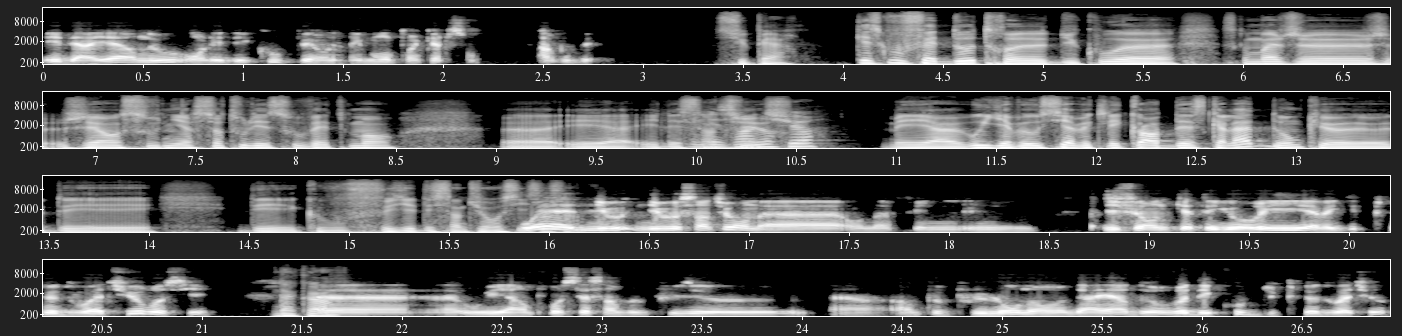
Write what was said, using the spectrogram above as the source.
et derrière nous on les découpe et on les monte en caleçon à Roubaix. Super. Qu'est-ce que vous faites d'autre euh, du coup euh, Parce que moi, j'ai en souvenir surtout les sous-vêtements euh, et, euh, et les Les ceintures. ceintures. Mais euh, oui, il y avait aussi avec les cordes d'escalade, donc euh, des, des que vous faisiez des ceintures aussi. Ouais, niveau, niveau ceinture, on a, on a fait une, une différentes catégories avec des pneus de voiture aussi. Euh, où il y a un process un peu plus euh, un, peu plus long dans- derrière de redécoupe du pneu de voiture.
